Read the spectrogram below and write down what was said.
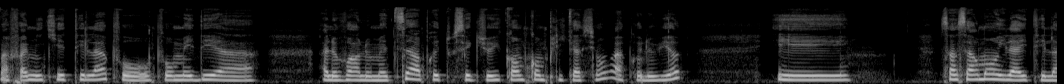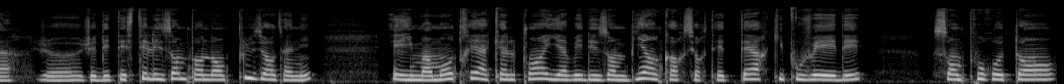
Ma famille qui était là pour, pour m'aider à, aller voir le médecin après tout ce que j'ai eu comme complications après le viol. Et sincèrement, il a été là. Je, détestais les hommes pendant plusieurs années et il m'a montré à quel point il y avait des hommes bien encore sur cette terre qui pouvaient aider sans pour autant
